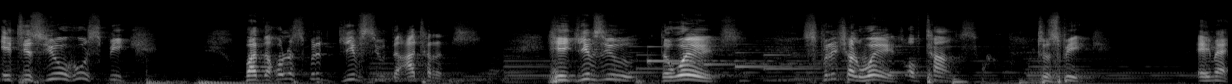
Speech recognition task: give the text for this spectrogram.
It is you who speak, but the Holy Spirit gives you the utterance. He gives you the words, spiritual words of tongues to speak. Amen.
